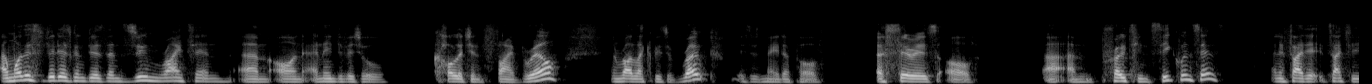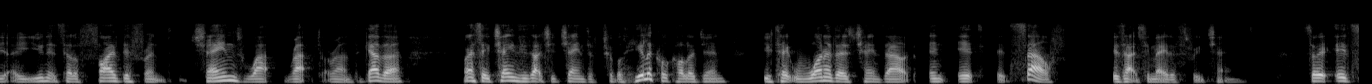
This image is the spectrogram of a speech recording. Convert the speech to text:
And what this video is going to do is then zoom right in um, on an individual collagen fibril. And rather like a piece of rope, this is made up of a series of uh, um, protein sequences. And in fact, it's actually a unit cell of five different chains wrapped around together. When I say chains, these actually chains of triple helical collagen. You take one of those chains out, and it itself is actually made of three chains. So it's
